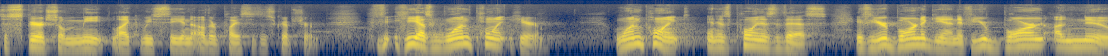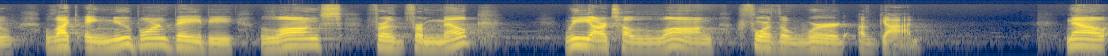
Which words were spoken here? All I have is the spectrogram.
to spiritual meat like we see in other places of Scripture. He has one point here. One point, and his point is this if you're born again, if you're born anew, like a newborn baby longs for, for milk, we are to long for the Word of God. Now,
